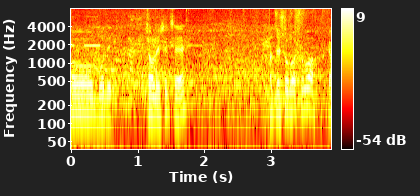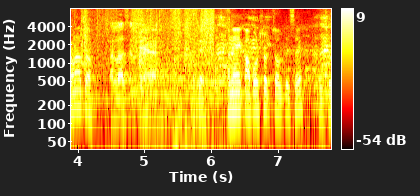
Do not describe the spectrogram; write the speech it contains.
তো বদি চলে এসেছে। আচ্ছা শুভ শুভ। কেমন আছো? ভালো আছেন ভাইয়া। ওকে মানে কাপড় শট চলতেছে কিছু।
